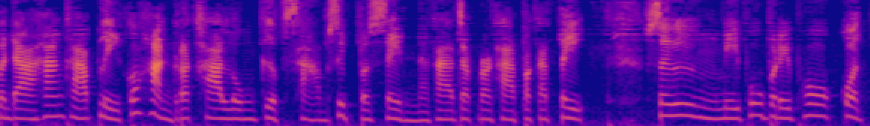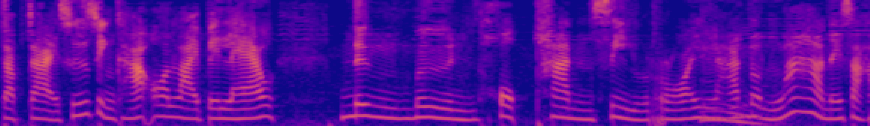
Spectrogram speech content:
บรรดาห้างค้าปลีกก็หันราคาลงเกือบ 30%นะคะจากราคาปกติ ซึ่งมีผู้บริโภคกดจับจ่ายซื้อสินค้าออนไลน์ไปแล้ว 16,400 ล้านดอลลาร์ในสห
